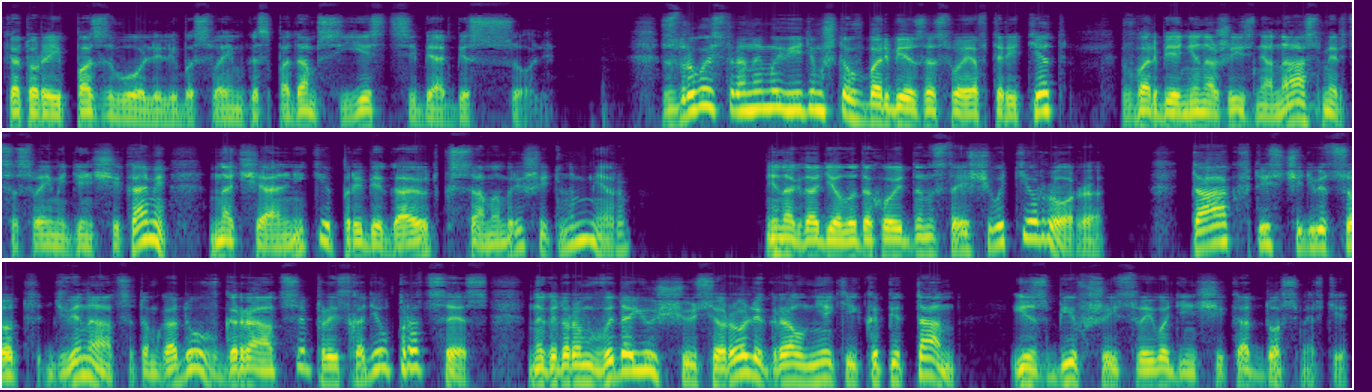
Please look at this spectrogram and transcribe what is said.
которые позволили бы своим господам съесть себя без соли. С другой стороны, мы видим, что в борьбе за свой авторитет, в борьбе не на жизнь, а на смерть со своими денщиками, начальники прибегают к самым решительным мерам. Иногда дело доходит до настоящего террора. Так, в 1912 году в Граце происходил процесс, на котором выдающуюся роль играл некий капитан, избивший своего денщика до смерти.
